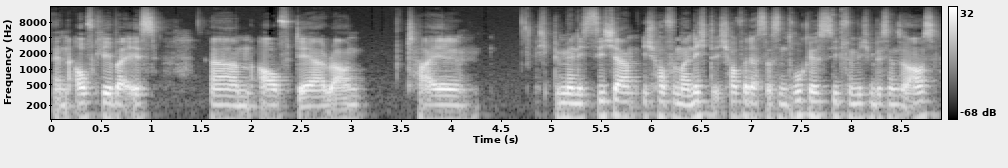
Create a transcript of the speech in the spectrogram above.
ein Aufkleber ist ähm, auf der Round-Teil, ich bin mir nicht sicher. Ich hoffe mal nicht. Ich hoffe, dass das ein Druck ist. Sieht für mich ein bisschen so aus.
